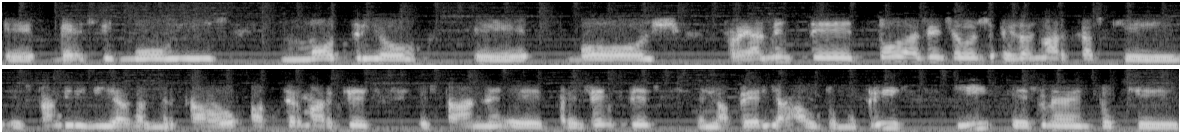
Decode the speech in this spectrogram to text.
eh, Best Movies, Motrio, Bosch, realmente todas esos, esas marcas que están dirigidas al mercado aftermarket están presentes en la feria automotriz y es un evento que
